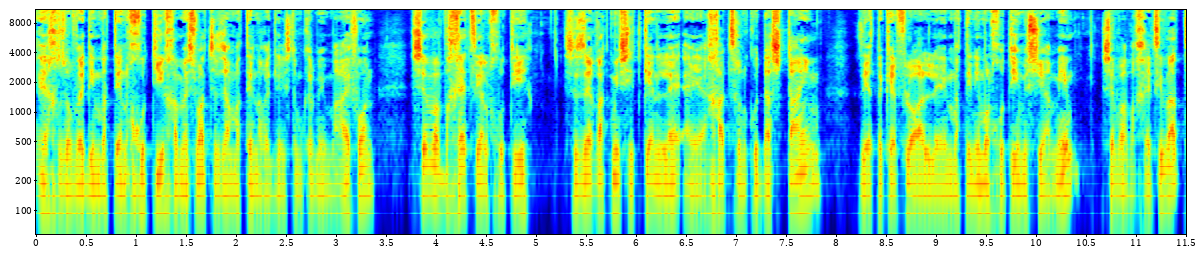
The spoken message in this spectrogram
איך זה עובד עם מטען חוטי 5 ואט שזה המטען הרגיל שאתם מקבלים באייפון 7 וחצי אלחוטי שזה רק מי שהתקן ל-11.2 זה יתקף לו על מטענים אלחוטיים מסוימים 7 וחצי ואט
